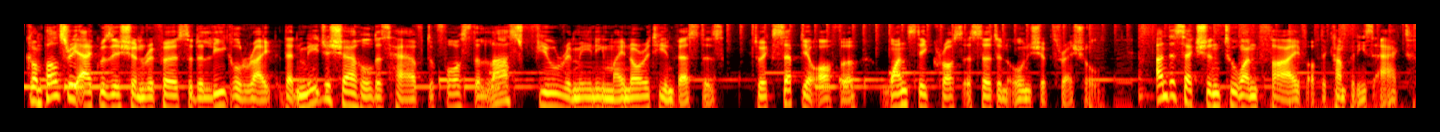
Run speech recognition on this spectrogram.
Compulsory acquisition refers to the legal right that major shareholders have to force the last few remaining minority investors to accept their offer once they cross a certain ownership threshold. Under Section 215 of the Companies Act,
